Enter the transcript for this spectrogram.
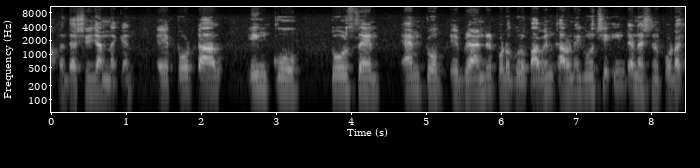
আপনার দেশেই যান না কেন, এই টোটাল ইঙ্কো টোলসেন অ্যামটপ এই ব্র্যান্ডের প্রোডাক্টগুলো পাবেন। কারণ এগুলো হচ্ছে ইন্টারন্যাশনাল প্রোডাক্ট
